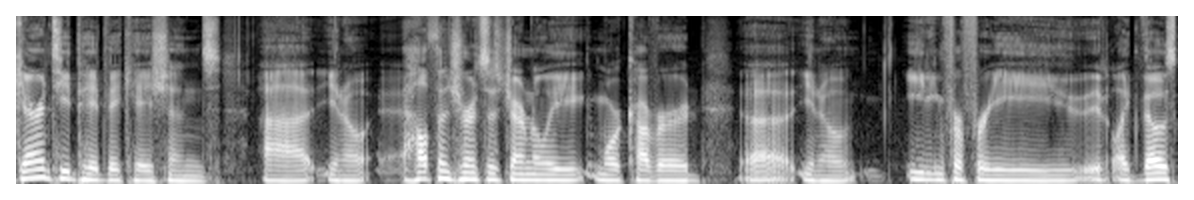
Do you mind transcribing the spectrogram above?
guaranteed paid vacations, uh, you know, health insurance is generally more covered, uh, you know, eating for free, like those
